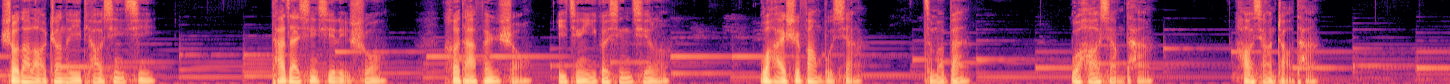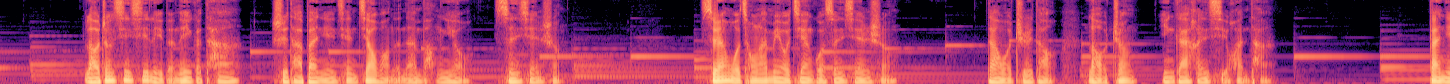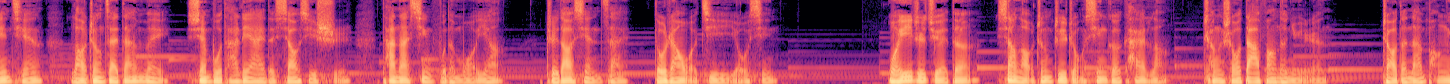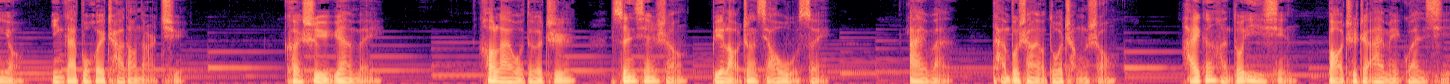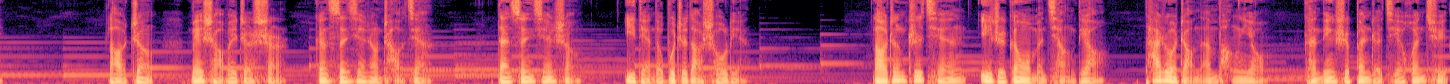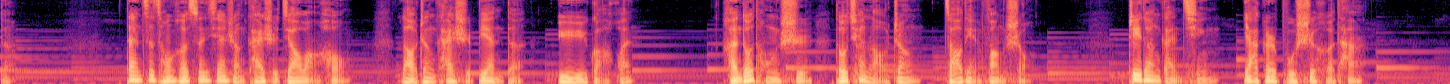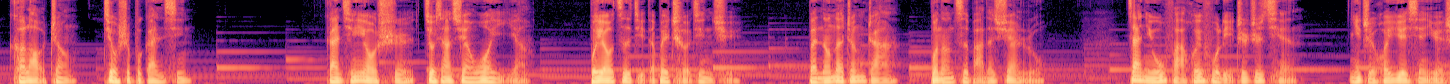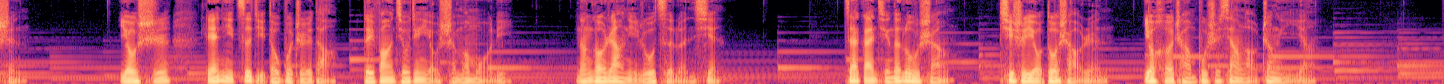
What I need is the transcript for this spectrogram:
收到老郑的一条信息，他在信息里说，和他分手已经一个星期了，我还是放不下，怎么办？我好想他，好想找他。老郑信息里的那个他，是他半年前交往的男朋友孙先生。虽然我从来没有见过孙先生，但我知道老郑应该很喜欢他。半年前，老郑在单位宣布他恋爱的消息时，他那幸福的模样，直到现在都让我记忆犹新。我一直觉得，像老郑这种性格开朗、成熟大方的女人，找的男朋友应该不会差到哪儿去。可事与愿违，后来我得知，孙先生比老郑小五岁，爱玩，谈不上有多成熟，还跟很多异性保持着暧昧关系。老郑没少为这事儿跟孙先生吵架，但孙先生一点都不知道收敛。老郑之前一直跟我们强调，他若找男朋友，肯定是奔着结婚去的。但自从和孙先生开始交往后，老郑开始变得郁郁寡欢，很多同事都劝老郑早点放手，这段感情压根儿不适合他。可老郑就是不甘心。感情有时就像漩涡一样，不由自己的被扯进去，本能的挣扎，不能自拔的陷入，在你无法恢复理智之前，你只会越陷越深。有时连你自己都不知道对方究竟有什么魔力，能够让你如此沦陷。在感情的路上，其实有多少人，又何尝不是像老郑一样，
